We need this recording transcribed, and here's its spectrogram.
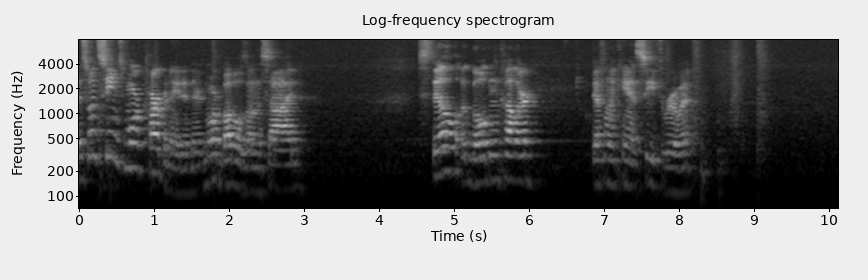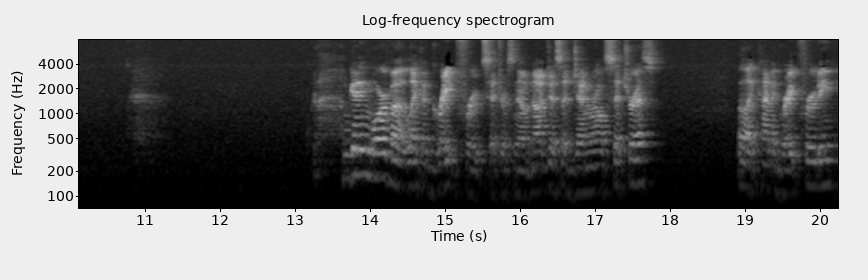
This one seems more carbonated. There's more bubbles on the side. Still a golden color. Definitely can't see through it. I'm getting more of a like a grapefruit citrus note, not just a general citrus, but like kind of grapefruity.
